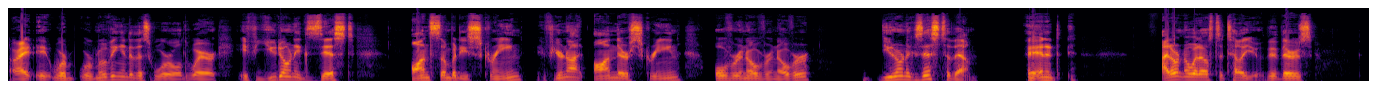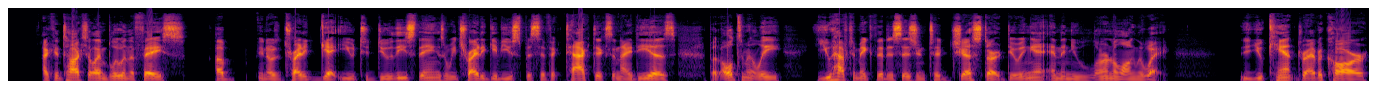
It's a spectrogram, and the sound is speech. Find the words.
All right. It, we're, we're moving into this world where if you don't exist on somebody's screen, if you're not on their screen over and over and over, you don't exist to them. And it, I don't know what else to tell you. There's, I can talk till I'm blue in the face, uh, you know, to try to get you to do these things. We try to give you specific tactics and ideas, but ultimately, you have to make the decision to just start doing it, and then you learn along the way. You can't drive a car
